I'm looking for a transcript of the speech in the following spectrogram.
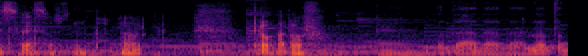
Своя собственная поговорка про воров. Ну да, да, да. Ну тут,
